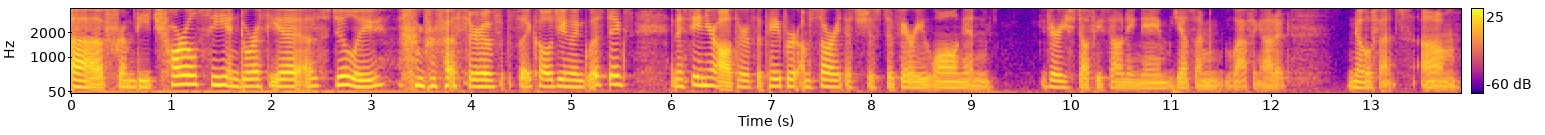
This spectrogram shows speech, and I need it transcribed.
uh, from the Charles C. and Dorothea S. Dilley, professor of psychology and linguistics, and a senior author of the paper. I'm sorry, that's just a very long and very stuffy sounding name. Yes, I'm laughing at it. No offense. Um,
